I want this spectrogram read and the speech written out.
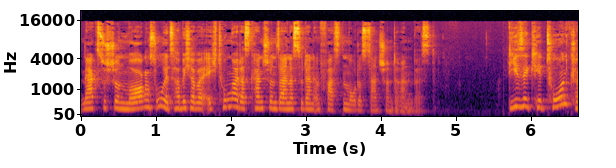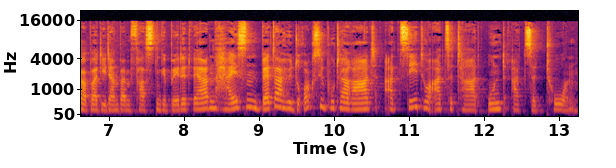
merkst du schon morgens, oh, jetzt habe ich aber echt Hunger, das kann schon sein, dass du dann im Fastenmodus dann schon drin bist. Diese Ketonkörper, die dann beim Fasten gebildet werden, heißen Beta-Hydroxybutyrat, Acetoacetat und Aceton.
